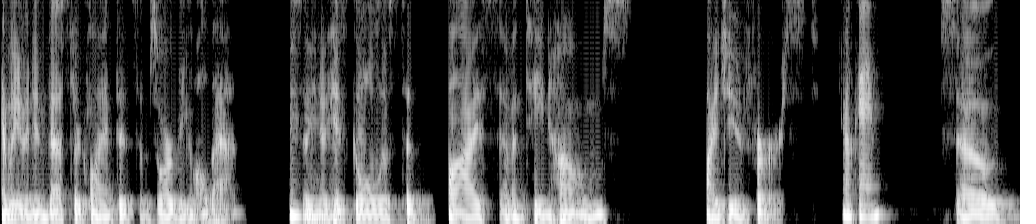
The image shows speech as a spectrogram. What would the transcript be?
And we have an investor client that's absorbing all that. Mm-hmm. So, you know, mm-hmm. his goal is to buy 17 homes by June 1st. Okay. So,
